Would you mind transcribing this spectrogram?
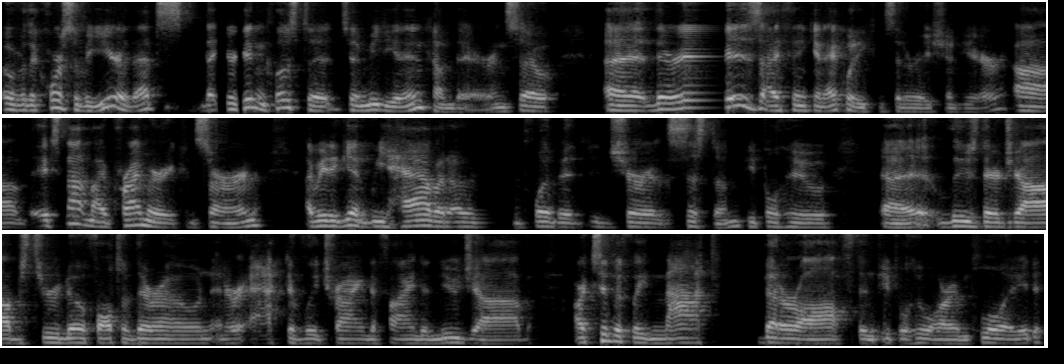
over the course of a year, that's that you're getting close to, to median income there. And so uh, there is, I think, an equity consideration here. Um, it's not my primary concern. I mean, again, we have an unemployment insurance system. People who uh, lose their jobs through no fault of their own and are actively trying to find a new job are typically not better off than people who are employed.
